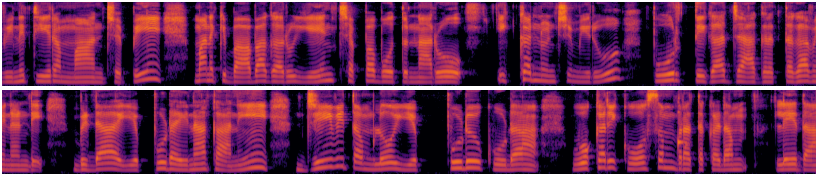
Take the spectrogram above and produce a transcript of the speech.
విని తీరమ్మా అని చెప్పి మనకి బాబాగారు ఏం చెప్పబోతున్నారో ఇక్కడి నుంచి మీరు పూర్తిగా జాగ్రత్తగా వినండి. బిడ్డ ఎప్పుడైనా కానీ జీవితంలో ఎప్పుడు ఎప్పుడూ కూడా ఒకరి కోసం బ్రతకడం లేదా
